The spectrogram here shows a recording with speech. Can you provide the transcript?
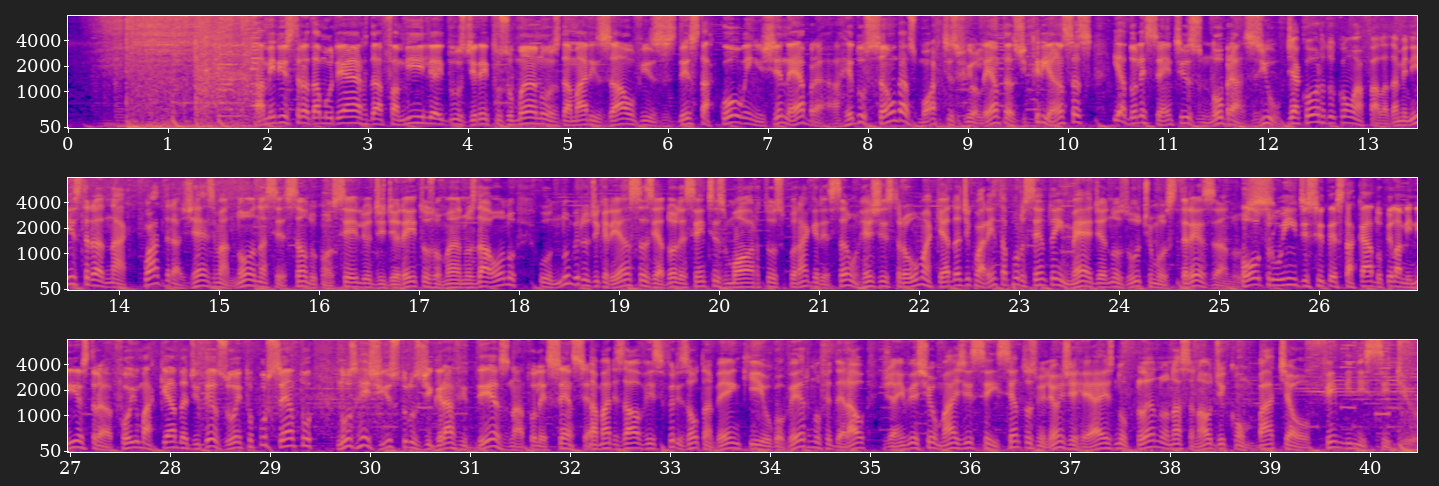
A ministra da Mulher, da Família e dos Direitos Humanos, Damares Alves, destacou em Genebra a redução das mortes violentas de crianças e adolescentes no Brasil. De acordo com a fala da ministra, na 49 sessão do Conselho de Direitos Humanos da ONU, o número de crianças e adolescentes mortos por agressão registrou uma queda de 40% em média nos últimos três anos. Outro índice destacado pela ministra foi uma queda de 18% nos registros de gravidez na adolescência adolescência. Damares Alves frisou também que o governo federal já investiu mais de 600 milhões de reais no Plano Nacional de Combate ao Feminicídio.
